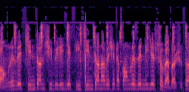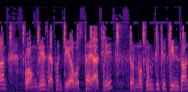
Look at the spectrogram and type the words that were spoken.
কংগ্রেসের চিন্তন শিবিরে যে কি চিন্তন হবে সেটা কংগ্রেসের নিজস্ব ব্যাপার। সুতরাং কংগ্রেস এখন যে অবস্থায় আছে, তো নতুন কিছু চিন্তন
